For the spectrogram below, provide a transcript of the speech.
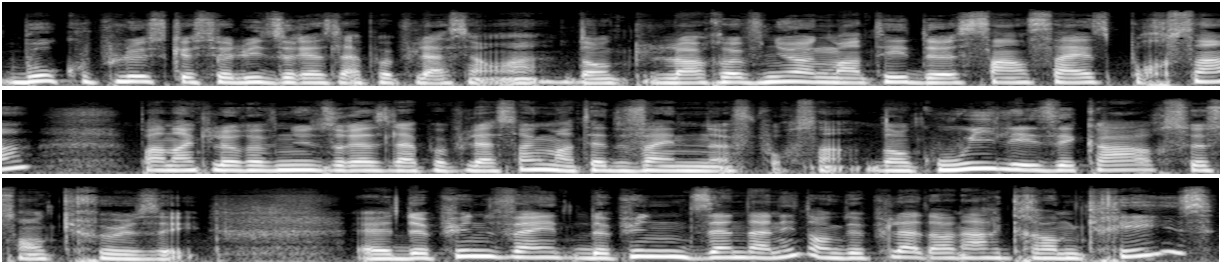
beaucoup plus que celui du reste de la population. Hein. Donc, leur revenu a augmenté de 116% pendant que le revenu du reste de la population augmentait de 29% Donc, oui, les écarts se sont creusés. Euh, depuis, une vingt, depuis une dizaine d'années, donc depuis la dernière grande crise,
